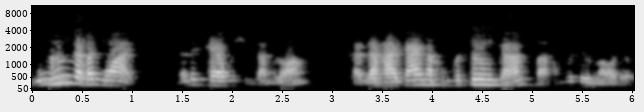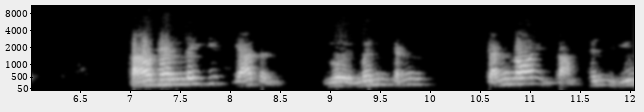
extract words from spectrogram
chuyển hướng ra bên ngoài, nó theo cái sự động loạn. Thành ra hai cái nó không có tương cảm và không có tương ngộ được tạo thêm lý thuyết giả tình. Người minh chẳng chẳng nói làm thinh hiếu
